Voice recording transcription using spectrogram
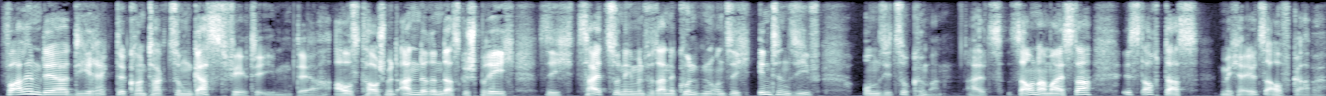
Vor allem der direkte Kontakt zum Gast fehlte ihm. Der Austausch mit anderen, das Gespräch, sich Zeit zu nehmen für seine Kunden und sich intensiv um sie zu kümmern. Als Saunameister ist auch das Michaels Aufgabe.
